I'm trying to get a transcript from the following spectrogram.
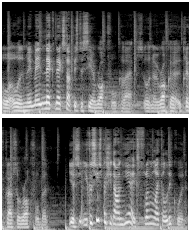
Or, or maybe, next next up is to see a rockfall collapse, or no rock a cliff collapse or rockfall. But yes, you can see especially down here, it's flowing like a liquid.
